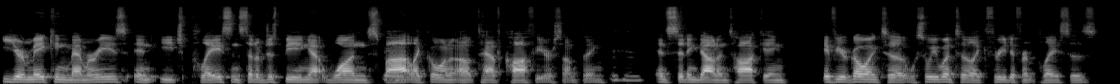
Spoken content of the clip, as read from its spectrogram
you're making memories in each place instead of just being at one spot mm-hmm. like going out to have coffee or something mm-hmm. and sitting down and talking if you're going to so we went to like three different places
